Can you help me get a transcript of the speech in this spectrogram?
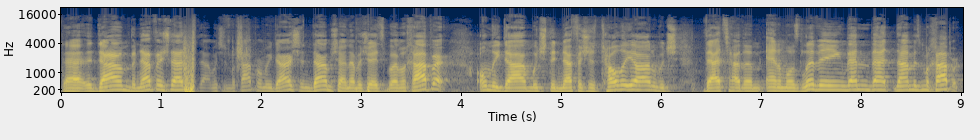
that the dam b'nefesh that is dam which is mechaper. Midarsh and dam shan nefesh by mechaper. Only dam which the nefesh is totally on, which that's how the animal is living. Then that dam is mechaper.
